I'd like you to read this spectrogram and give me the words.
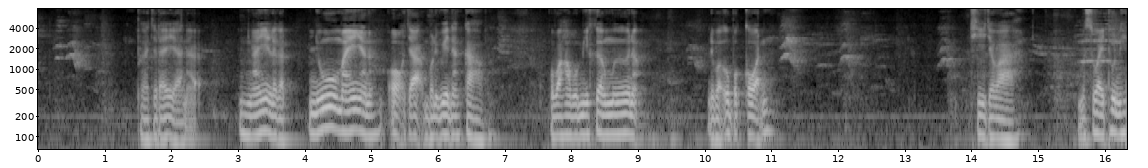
ๆ เพื่อจะได้อ่านะไงแล้วก็ยูไม้เนี่ยนะออกจากบริเวณดังกล่าว เพราะว่าเราบ่มีเครื่องมือนะ หรือว่าอุปกรณ์ ที่จะว่ามาช่วยทุนแห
